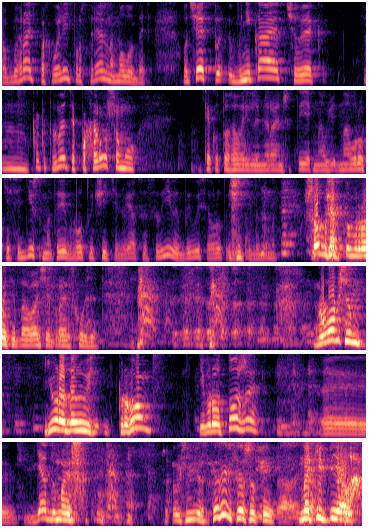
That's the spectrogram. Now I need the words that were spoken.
обыграть, похвалить, просто реально молодец. Вот человек п- вникает, человек, м, как это, знаете, по-хорошему, как ото говорили мне раніше, ти як на, уч- на уроці сидиш, смотри в рот учителю. Я це сидів і дивився в рот учителю. Думаю, що бля в тому роті там вообще происходит? ну, в общем, Юра дивився кругом, і в рот теж. Е, я думаю, що... В общем, Юр, скажи все, що ти я- накипів.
